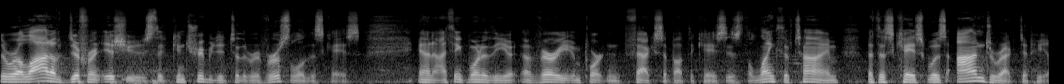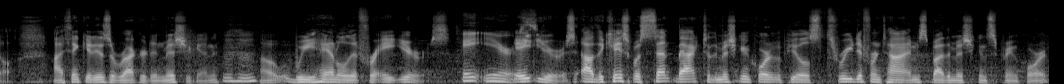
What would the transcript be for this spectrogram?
There were a lot of different issues that contributed to the reversal of this case. And I think one of the uh, very important facts about the case is the length of time that this case was on direct appeal. I think it is a record in Michigan. Mm-hmm. Uh, we handled it for eight years. Eight years. Eight years. Uh, the case was sent back to the Michigan Court of Appeals three different times by the Michigan Supreme Court.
